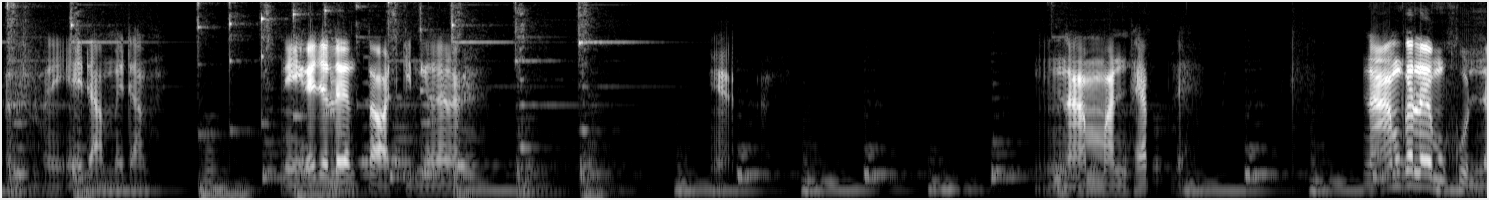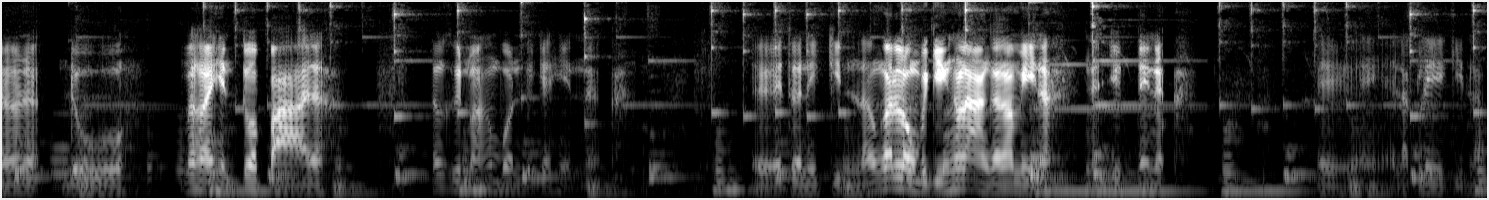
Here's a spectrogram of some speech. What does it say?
อะไอ้ไอ้ดำไอ้ดำนี่ก็จะเริ่มตอดกินกันแล้วนะเนี่ยน้ำมันแทบเลยน้ำก็เริ่มขุ่นแล้วเนี่ยดูไม่ค่อยเห็นตัวปลาเลยต้องขึ้นมาข้างบนถึงจะเห็นนี่ยเออตัวนี้กินแล้วก็ลงไปกินข้างล่างกันก็มีนะเนี่ยหยุดในเนี้ยเออไอไอลักเล่กินแล้ว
